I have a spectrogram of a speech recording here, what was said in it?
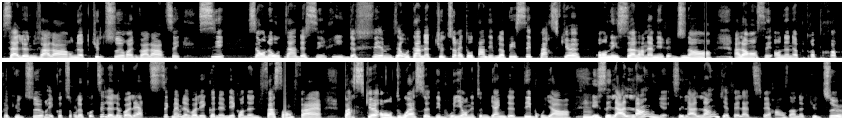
ça a une valeur, notre culture a une valeur. Tu sais, si si on a autant de séries, de films, autant notre culture est autant développée, c'est parce que on est seul en Amérique du Nord. Alors, on sait, on a notre propre culture. Écoute, sur le côté, le, le volet artistique, même le volet économique, on a une façon de faire parce que on doit se débrouiller. On est une gang de débrouillards. Mm. Et c'est la langue, c'est la langue qui a fait la différence dans notre culture.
